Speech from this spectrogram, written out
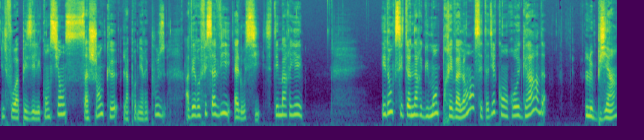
Il faut apaiser les consciences, sachant que la première épouse avait refait sa vie, elle aussi, s'était mariée. Et donc c'est un argument prévalent, c'est-à-dire qu'on regarde le bien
